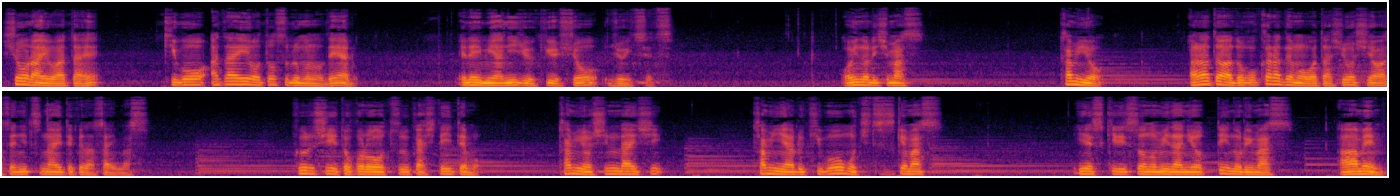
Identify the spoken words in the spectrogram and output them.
将来を与え、希望を与えようとするものである。エレミア29章11節お祈りします。神よ、あなたはどこからでも私を幸せにつないでくださいます。苦しいところを通過していても、神を信頼し、神にある希望を持ち続けます。イエス・キリストの皆によって祈ります。アーメン。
